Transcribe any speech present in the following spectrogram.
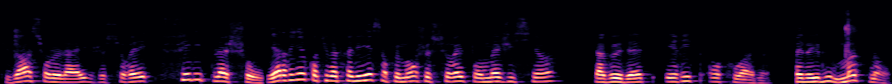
tu verras sur le live, je serai Philippe Lachaud. Et Adrien, quand tu vas te réveiller, simplement, je serai ton magicien, ta vedette, Éric Antoine. Réveillez-vous maintenant.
